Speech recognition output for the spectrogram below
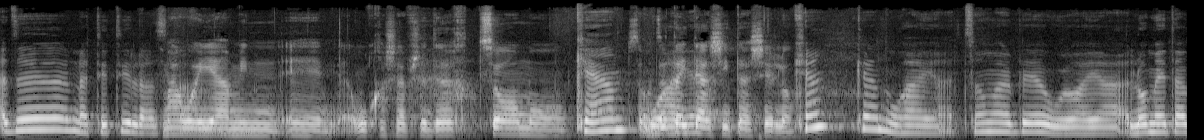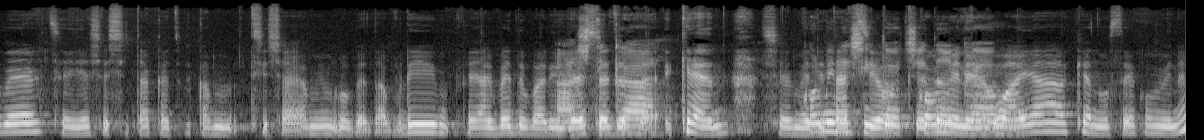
אז נטיתי לעשות. מה הוא היה מין, אה, הוא חשב שדרך צום או... כן, זאת אומרת, זאת הייתה השיטה שלו. כן, כן, הוא היה צום הרבה, הוא לא היה, לא מדבר, יש שיטה כזאת, כמה תשעה ימים לא מדברים, והרבה דברים. אה, שתיקה. כן, של מדיטציות. כל מיני שיטות שדרכם. הוא היה, כן, עושה כל מיני,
